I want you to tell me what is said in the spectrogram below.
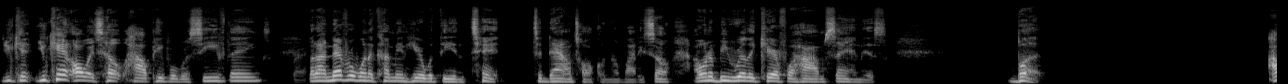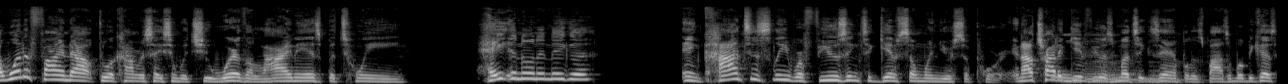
you can you can't always help how people receive things, Right. but I never want to come in here with the intent to down talk on nobody. So I want to be really careful how I'm saying this. But I want to find out through a conversation with you where the line is between hating on a nigga and consciously refusing to give someone your support. And I'll try to give you as much mm. example as possible because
